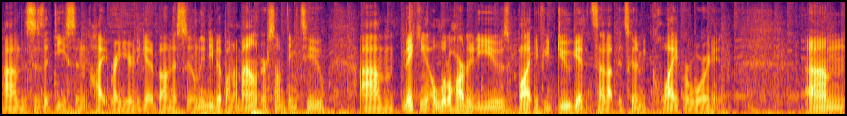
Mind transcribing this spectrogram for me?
Um, this is a decent height right here to get a bonus. So you'll need to be up on a mountain or something too. Um, making it a little harder to use, but if you do get it set up, it's going to be quite rewarding. Um,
